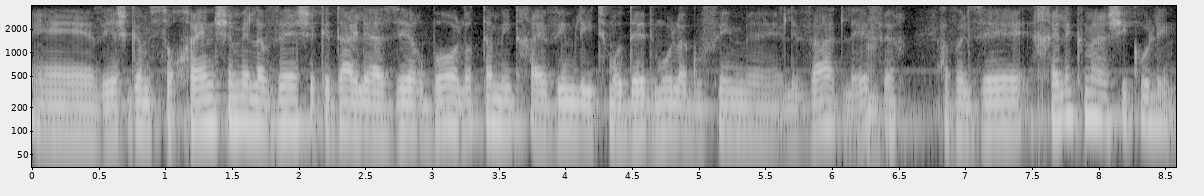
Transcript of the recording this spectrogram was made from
אה, ויש גם סוכן שמלווה שכדאי להיעזר בו, לא תמיד חייבים להתמודד מול הגופים אה, לבד, להפך, אבל זה חלק מהשיקולים.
